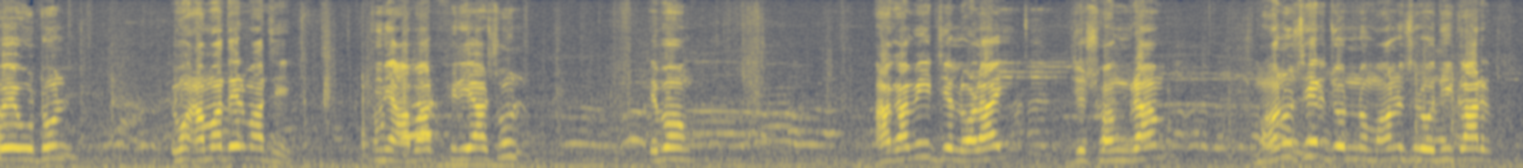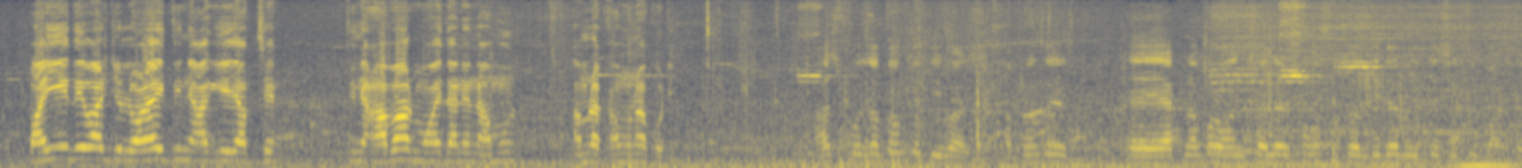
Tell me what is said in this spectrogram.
হয়ে উঠুন এবং আমাদের মাঝে তিনি আবার ফিরে আসুন এবং আগামী যে লড়াই, যে সংগ্রাম, মানুষের জন্য মানুষের অধিকার পাইয়ে দেওয়ার যে লড়াই তিনি আগিয়ে যাচ্ছেন, তিনি আবার ময়দানে নামুন। আমরা কামনা করি। আজ প্রজাতন্ত্র দিবস। আপনাদের এক নম্বর অঞ্চলের সমস্ত কর্মীদের উদ্দেশ্যে কি বার্তা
